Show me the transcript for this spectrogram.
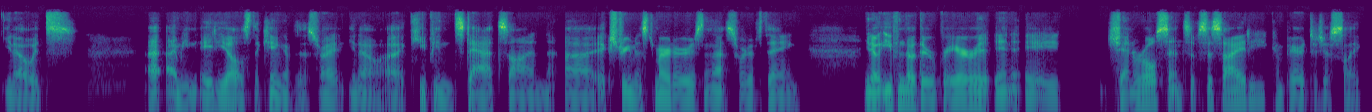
you know it's I, I, mean adl is the king of this right you know uh, keeping stats on uh, extremist murders and that sort of thing you know even though they're rare in a general sense of society compared to just like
